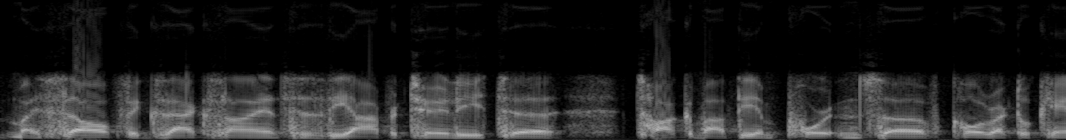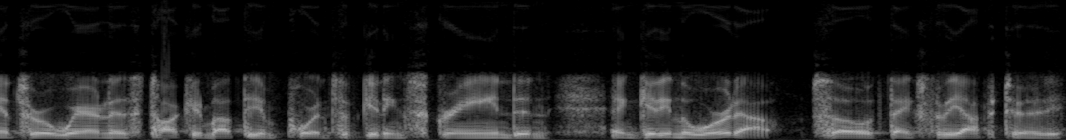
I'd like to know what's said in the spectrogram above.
myself, Exact Sciences, the opportunity to talk about the importance of colorectal cancer awareness, talking about the importance of getting screened and, and getting the word out. So thanks for the opportunity.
